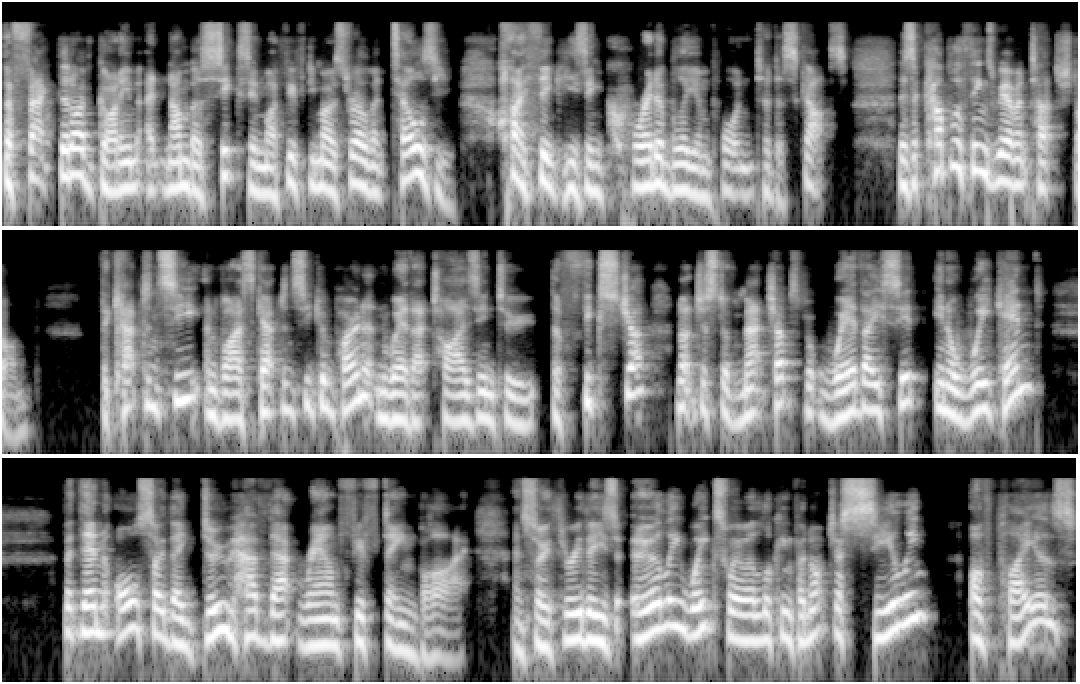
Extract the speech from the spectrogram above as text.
the fact that I've got him at number six in my 50 most relevant tells you I think he's incredibly important to discuss. There's a couple of things we haven't touched on the captaincy and vice captaincy component and where that ties into the fixture, not just of matchups, but where they sit in a weekend. But then also, they do have that round 15 buy. And so, through these early weeks where we're looking for not just ceiling of players,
